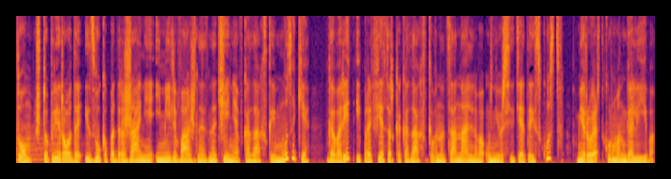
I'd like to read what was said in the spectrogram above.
Том, что природа и звукоподражание имели важное значение в казахской музыке, говорит и профессорка Казахского национального университета искусств Мируэрт Курмангалиева.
